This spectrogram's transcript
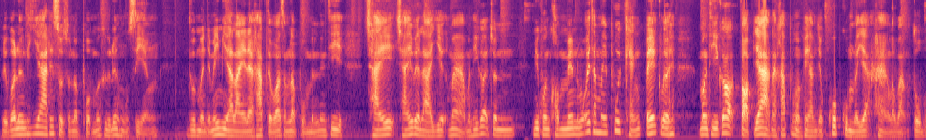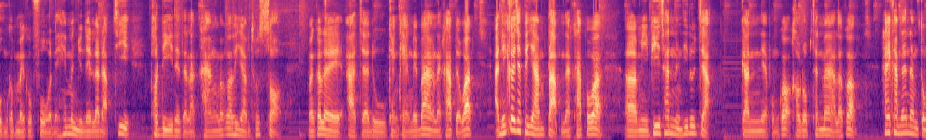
หรือว่าเรื่องที่ยากที่สุดสำหรับผมก็คือเรื่องของเสียง ดูเหมือนจะไม่มีอะไรนะครับ แต่ว่าสำหรับผมเป็นเรื่องที่ใช้ใช้เวลาเยอะมากบางทีก็จนมีคนคอมเมนต์ว่าเอ้ยทำไมพูดแข็งเป๊กเลย บางทีก็ตอบยากนะครับผมพยายามจะควบคุมระยะห่างระหว่างตัวผมกับไมโครโฟนให้มันอยู่ในระดับที่พอดีในแต่ละครั้ง แล้วก็พยายามทดสอบ มันก็เลยอาจจะดูแข็งๆไปบ้างนะครับ แต่ว่าอันนี้ก็จะพยายามปรับนะครับ เพราะว่ามีพี่ท่านหนึ่งที่รู้จักกันเนี่ยผมก็เคารพท่านมาก แล้วก็ให้คำแนะนำตร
